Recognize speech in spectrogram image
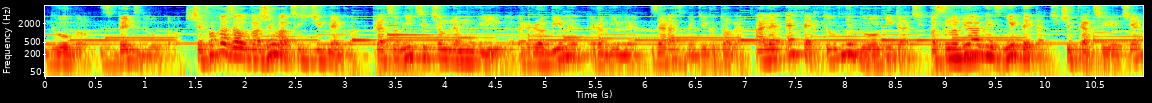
długo, zbyt długo. Szefowa zauważyła coś dziwnego. Pracownicy ciągle mówili: robimy, robimy, zaraz będzie gotowe. Ale efektów nie było widać. Postanowiła więc nie pytać, czy pracujecie,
